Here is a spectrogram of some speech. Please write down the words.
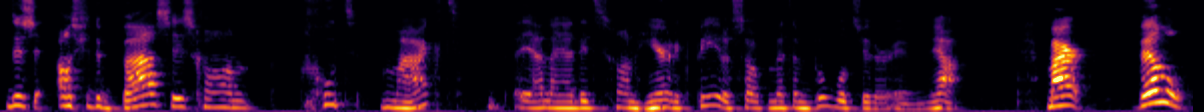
dus als je de basis gewoon goed maakt. Ja, nou ja, dit is gewoon heerlijk perensap met een bubbeltje erin. Ja. Maar wel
